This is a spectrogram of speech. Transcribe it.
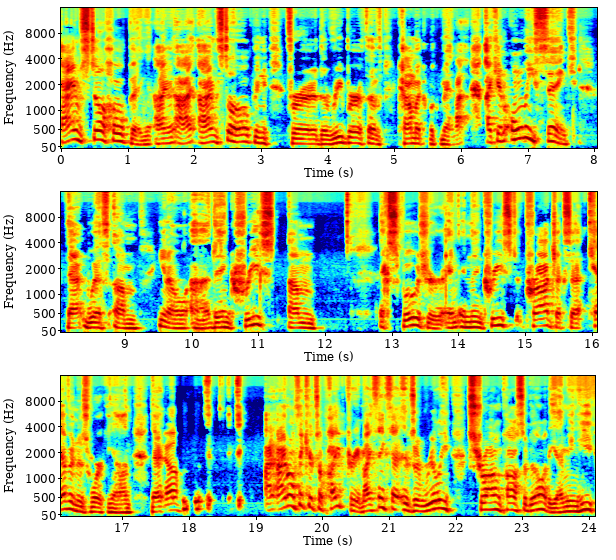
I'm still hoping. I, I I'm still hoping for the rebirth of comic book men. I, I can only think that with um you know uh, the increased um exposure and, and the increased projects that Kevin is working on that yeah. I, I, don't think it's a pipe dream. I think that is a really strong possibility. I mean, he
